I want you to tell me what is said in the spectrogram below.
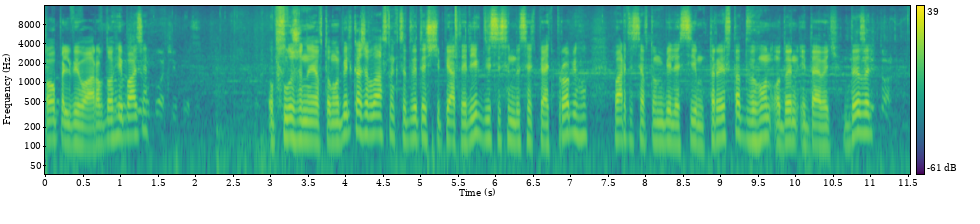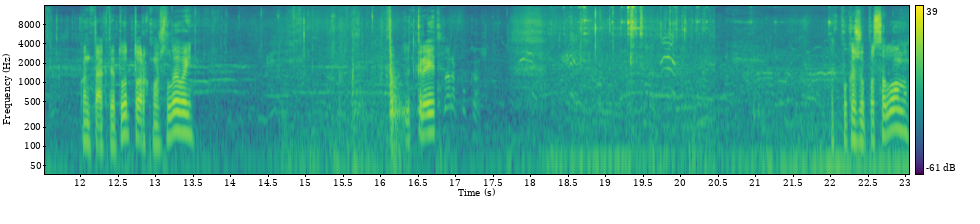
Opel Vivaro в довгій базі. Обслужений автомобіль, каже власник, це 2005 рік, 275 пробігу. Вартість автомобіля 7300, двигун 1,9 дизель. Контакти тут, торг можливий. Покажу. Так, покажу по салону.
